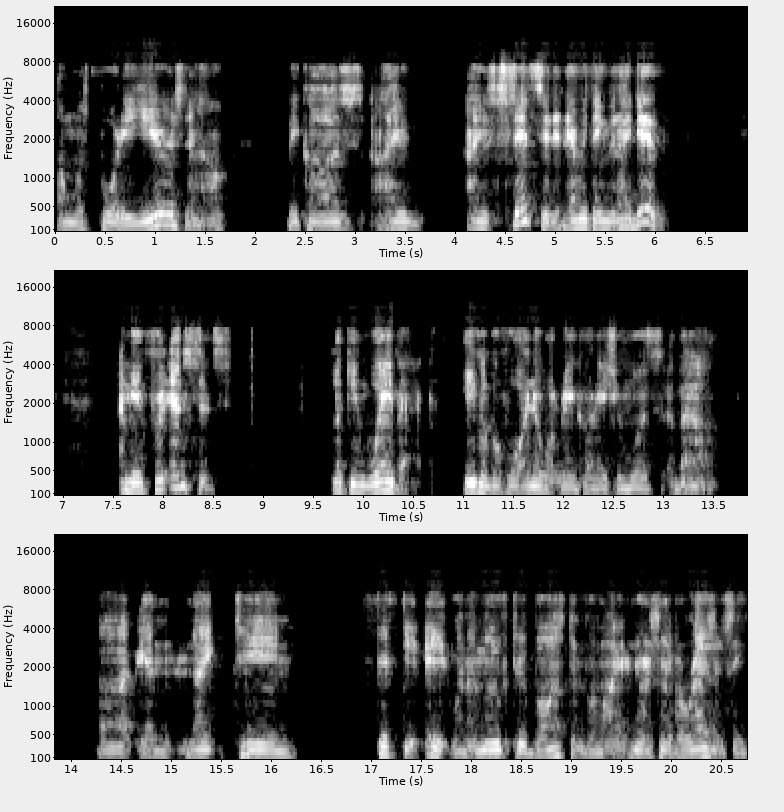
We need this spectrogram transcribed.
almost 40 years now because i I sense it in everything that I do. I mean, for instance, looking way back, even before I knew what reincarnation was about, uh, in 1958, when I moved to Boston for my neurosurgical residency,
